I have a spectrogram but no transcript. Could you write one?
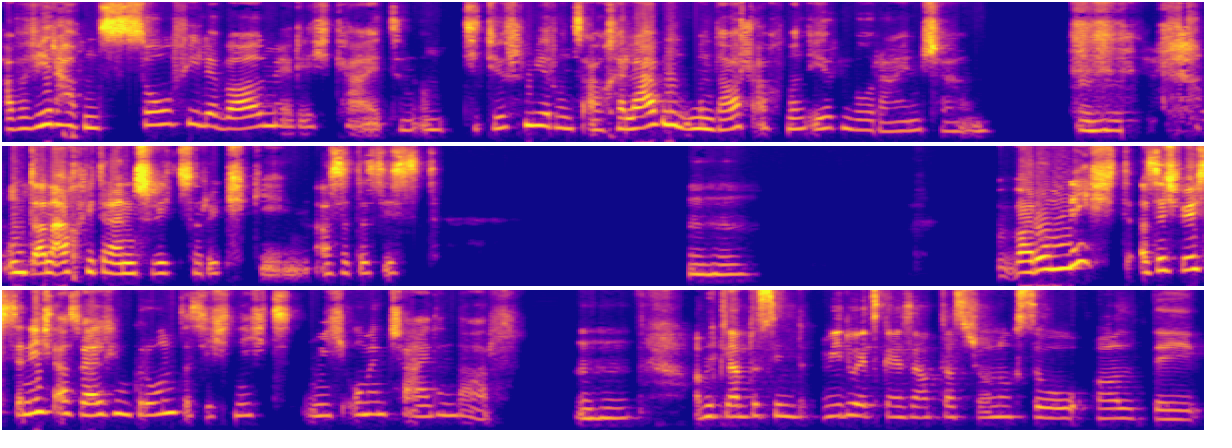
Aber wir haben so viele Wahlmöglichkeiten und die dürfen wir uns auch erlauben und man darf auch mal irgendwo reinschauen. Mhm. Und dann auch wieder einen Schritt zurückgehen. Also das ist, mhm warum nicht? Also ich wüsste nicht, aus welchem Grund, dass ich nicht mich umentscheiden darf. Mhm. Aber ich glaube, das sind, wie du jetzt gesagt hast, schon noch so alte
